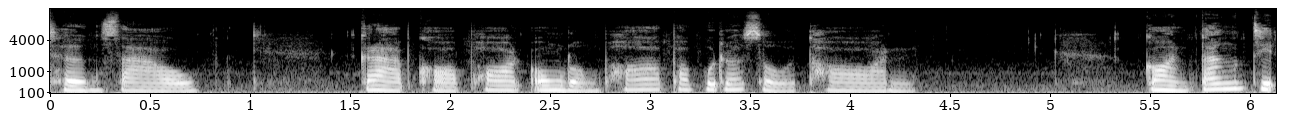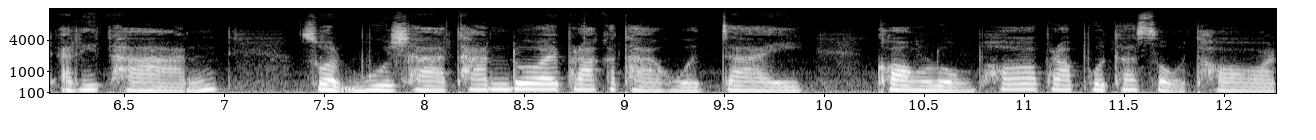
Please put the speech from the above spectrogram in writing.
เชิงเซากราบขอพรองค์หลวงพ่อพระพุทธโสธร ก่อนตั้งจิตอธิษฐาน สวดบูชาท่านด้วยพระคาถาหัวใจของหลวงพ่อพระพุทธโสธร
